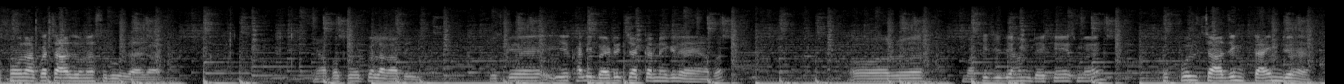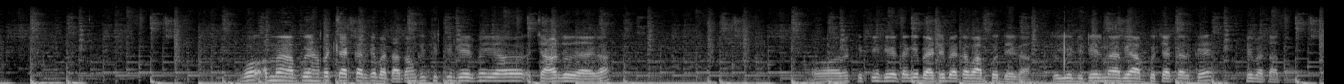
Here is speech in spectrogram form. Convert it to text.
तो फ़ोन आपका चार्ज होना शुरू हो जाएगा। यहाँ पर पोर्ट पे लगा दी। उसके, ये खाली बैटरी चेक करने के लिए है यहाँ पर। और, बाकी चीज़ें हम देखें इसमें। तो फुल चार्जिंग टाइम जो है, वो अब मैं आपको यहाँ पर चेक करके बताता हूँ कि कितनी देर में यह चार्ज हो जाएगा और कितनी देर तक ये बैटरी बैकअप आपको देगा। तो ये डिटेल मैं अभी आपको चेक करके फिर बताता हूँ।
